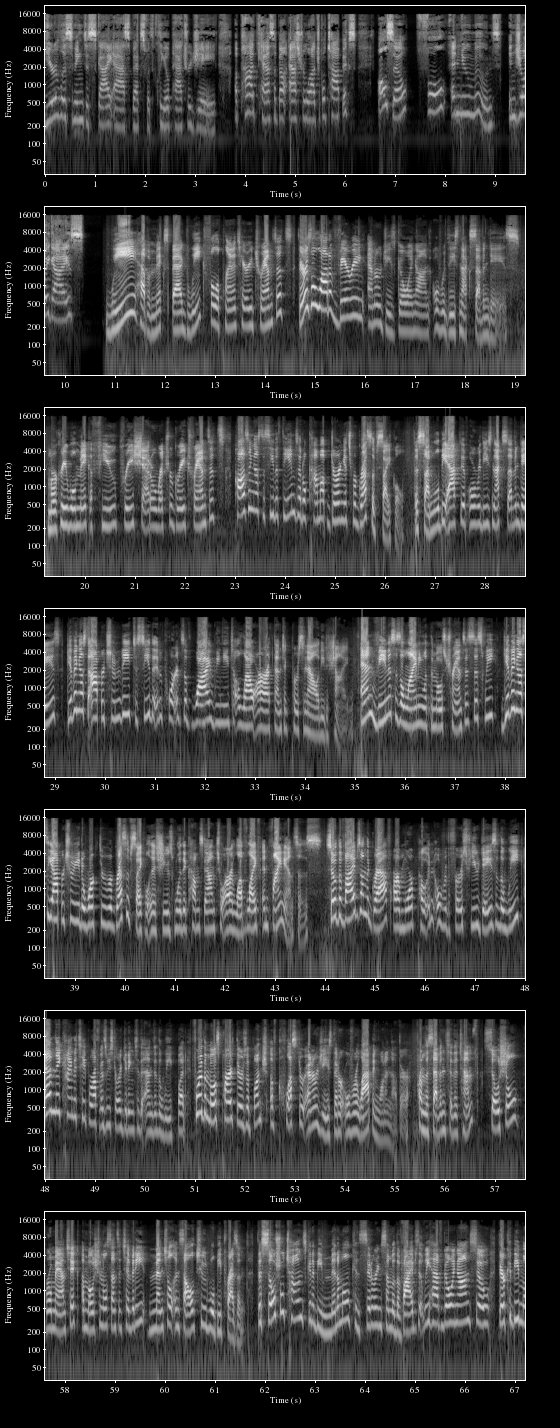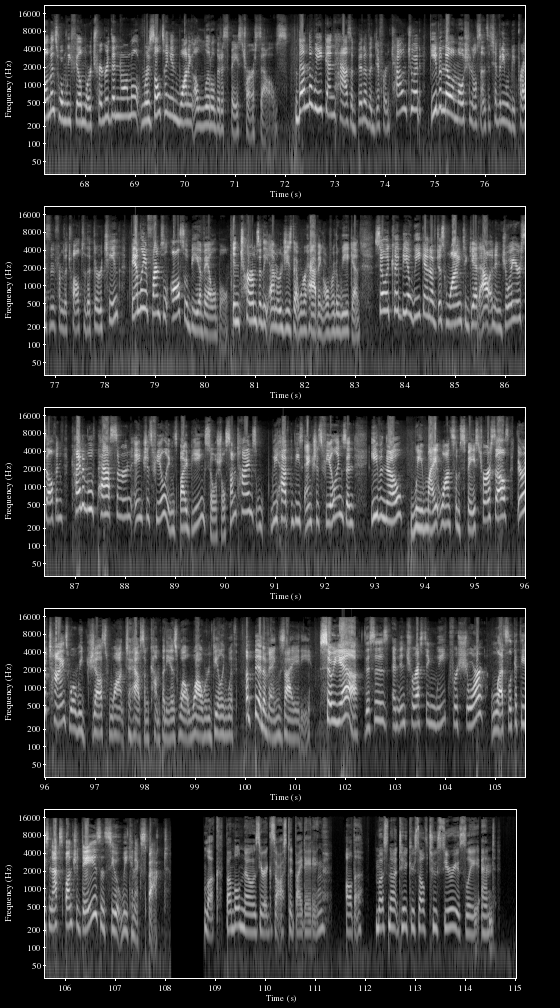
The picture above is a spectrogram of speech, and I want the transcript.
You're listening to Sky Aspects with Cleopatra Jade, a podcast about astrological topics, also full and new moons. Enjoy, guys! We have a mixed bagged week full of planetary transits. There's a lot of varying energies going on over these next seven days. Mercury will make a few pre shadow retrograde transits, causing us to see the themes that'll come up during its regressive cycle. The Sun will be active over these next seven days, giving us the opportunity to see the importance of why we need to allow our authentic personality to shine. And Venus is aligning with the most transits this week, giving us the opportunity to work through regressive cycle issues when it comes down to our love life and finances. So the vibes on the graph are more potent over the first few days of the week, and they kind of taper off we start getting to the end of the week. But for the most part, there's a bunch of cluster energies that are overlapping one another. From the 7th to the 10th, social, romantic, emotional sensitivity, mental, and solitude will be present. The social tone's going to be minimal considering some of the vibes that we have going on, so there could be moments when we feel more triggered than normal, resulting in wanting a little bit of space to ourselves. Then the weekend has a bit of a different tone to it. Even though emotional sensitivity will be present from the 12th to the 13th, family and friends will also be available in terms of the energies that we're having over the weekend. So it could be a weekend of just wanting to get out and enjoy yourself and kind of move past certain anxious feelings by being social. Sometimes we have these anxious feelings, and even though we might want some space to ourselves, there are times where we just want to have some company as well while we're dealing with a bit of anxiety. So, yeah, this is an interesting week for sure. Let's look at these next bunch of days and see what we can expect. Look, Bumble knows you're exhausted by dating. All the must not take yourself too seriously and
